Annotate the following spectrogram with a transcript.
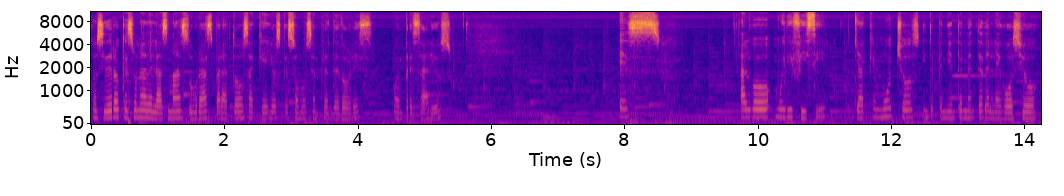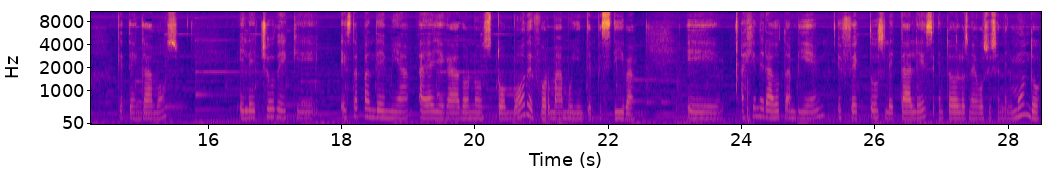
Considero que es una de las más duras para todos aquellos que somos emprendedores o empresarios. Es algo muy difícil, ya que muchos, independientemente del negocio que tengamos, el hecho de que esta pandemia haya llegado nos tomó de forma muy intempestiva. Eh, ha generado también efectos letales en todos los negocios en el mundo,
